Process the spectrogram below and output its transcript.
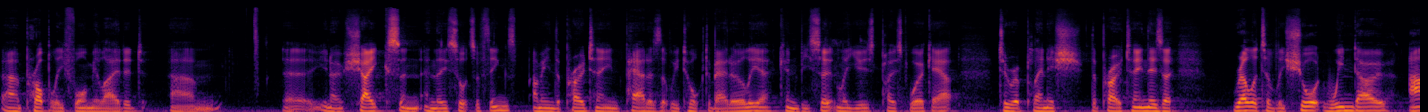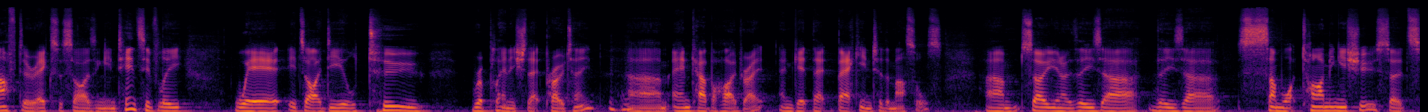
uh, properly formulated. Um, uh, you know, shakes and, and these sorts of things. I mean, the protein powders that we talked about earlier can be certainly used post workout to replenish the protein. There's a relatively short window after exercising intensively where it's ideal to replenish that protein mm-hmm. um, and carbohydrate and get that back into the muscles. Um, so you know these are these are somewhat timing issues. So it's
